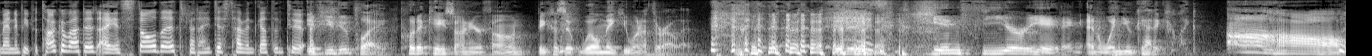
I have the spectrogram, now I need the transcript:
many people talk about it. I installed it, but I just haven't gotten to. if you do play put a case on your phone because it will make you want to throw it it is infuriating and when you get it you're like oh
